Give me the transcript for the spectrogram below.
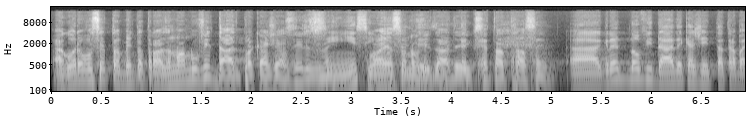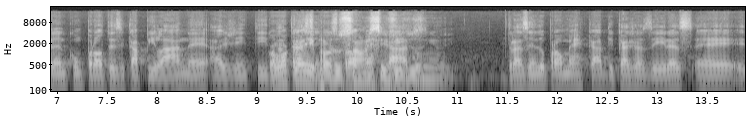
Agora você também está trazendo uma novidade para Cajazeiras, né? Sim, sim. Qual é essa certeza. novidade aí que você está trazendo? a grande novidade é que a gente está trabalhando com prótese capilar, né? A gente tá Coloca tá aí, produção, esse videozinho aí trazendo para o mercado de Cajazeiras é,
